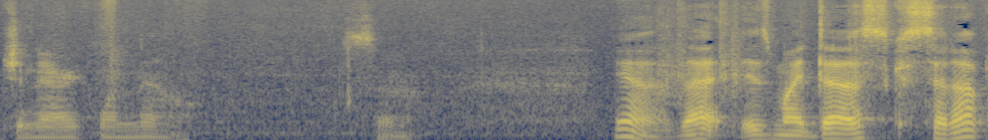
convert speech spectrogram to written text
generic one now. So, yeah, that is my desk set up.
